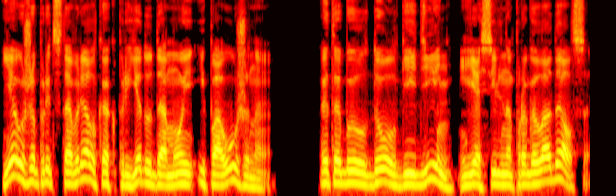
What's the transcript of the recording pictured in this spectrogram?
я уже представлял, как приеду домой и поужинаю. Это был долгий день, и я сильно проголодался.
